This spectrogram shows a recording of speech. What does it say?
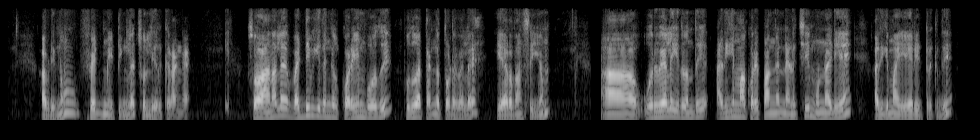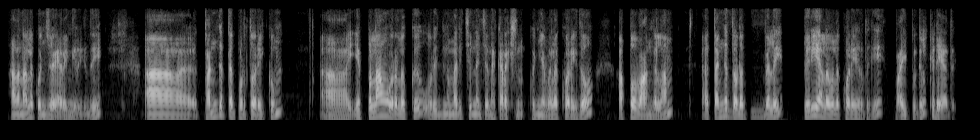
அப்படின்னும் ஃபெட் மீட்டிங்கில் சொல்லியிருக்கிறாங்க. ஸோ அதனால் வட்டி விகிதங்கள் குறையும் போது பொதுவாக தங்கத்தோட விலை ஏற தான் செய்யும். ஒருவேளை இது வந்து அதிகமாக குறைப்பாங்கன்னு நினச்சி முன்னாடியே அதிகமாக ஏறிட்டு இருக்குது அதனால் கொஞ்சம் இறங்கியிருக்குது. தங்கத்தை பொறுத்த வரைக்கும் எப்போல்லாம் ஓரளவுக்கு ஒரு இந்த மாதிரி சின்ன சின்ன கரெக்ஷன் கொஞ்சம் விலை குறையுதோ அப்போ வாங்கலாம். தங்கத்தோட விலை பெரிய அளவில் குறையிறதுக்கு வாய்ப்புகள் கிடையாது.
